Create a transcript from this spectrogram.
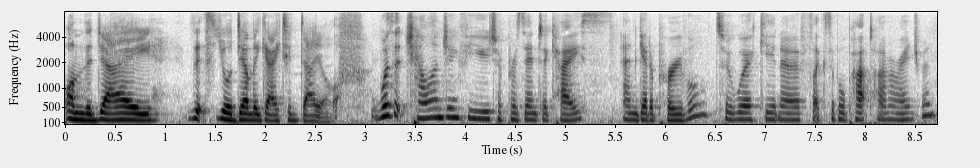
on the day that's your delegated day off. Was it challenging for you to present a case and get approval to work in a flexible part time arrangement?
